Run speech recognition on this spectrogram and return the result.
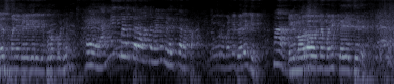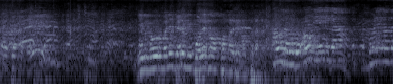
ಏಸ್ ಮನೆ ಬೆಳಗಿರಿ ಇಬ್ರು ಕೂಡಿ. ಹೇ ಹಂಗೆ ಬೆಳಗ್ತಾರ ಒಂದು ಮನೆ ಬೆಳಗ್ತಾರಪ್ಪ. ನೂರು ಮನಿ ಬೆಳಗಿ ಹಾ. ಈಗ ನೂರ ಒಂದೇ ಮನೆ ಕೈ ಹಚ್ಚಿರಿ. ಈಗ ನೂರು ಮನೆ ಬೆಳಗಿ ಬೋಳೆಗಾಂವ್ ಅಂತಾರ. ಹೌದೌದು. ಅವ್ರು ಏನೀಗ? ಗೋಳೆಗಾಲದ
